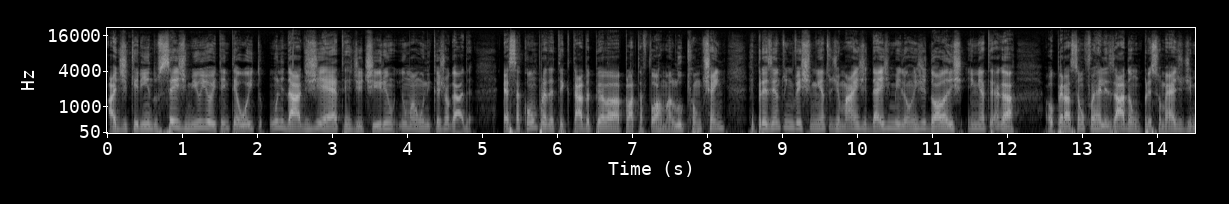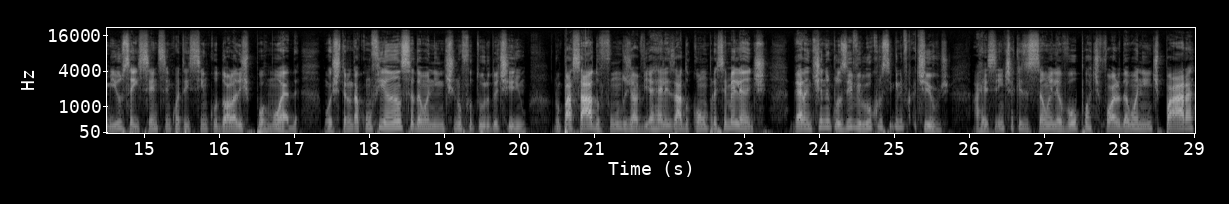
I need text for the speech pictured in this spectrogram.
adquirindo 6.088 unidades de Ether de Ethereum em uma única jogada. Essa compra detectada pela plataforma Look On Chain representa um investimento de mais de 10 milhões de dólares em ETH, a operação foi realizada a um preço médio de 1.655 dólares por moeda, mostrando a confiança da Wanint no futuro do Ethereum. No passado, o fundo já havia realizado compras semelhantes, garantindo inclusive lucros significativos. A recente aquisição elevou o portfólio da Wanint para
